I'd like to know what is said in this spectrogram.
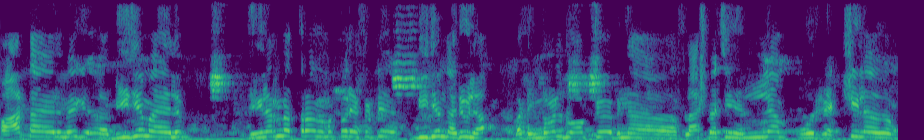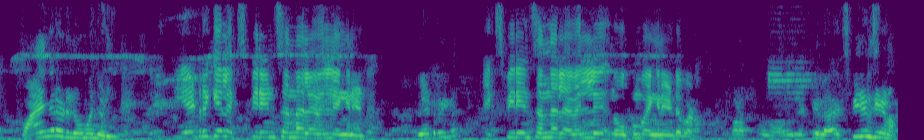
പാട്ടായാലും ബി ജി എം ആയാലും ജയിലറിന്റെ അത്ര നമുക്കൊരു എഫക്റ്റ് ബി ജി എം തരൂല. ബട്ട് ഇന്റർവൽ ബ്ലോക്ക് പിന്നെ ഫ്ലാഷ് ബാക്ക് സീൻ എല്ലാം ഒരു രക്ഷയില്ലാതെ ഭയങ്കര ഒരു രോമാഞ്ചം അടിക്കും. തിയേറ്ററിക്കൽ എക്സ്പീരിയൻസ് എന്ന ലെവലിൽ എങ്ങനെയുണ്ട്? തിയേറ്ററിക്കൽ എക്സ്പീരിയൻസ് എന്ന ലെവലിൽ നോക്കുമ്പോൾ എങ്ങനെയുണ്ട് പടം? എക്സ്പീരിയൻസ് ചെയ്യണം.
